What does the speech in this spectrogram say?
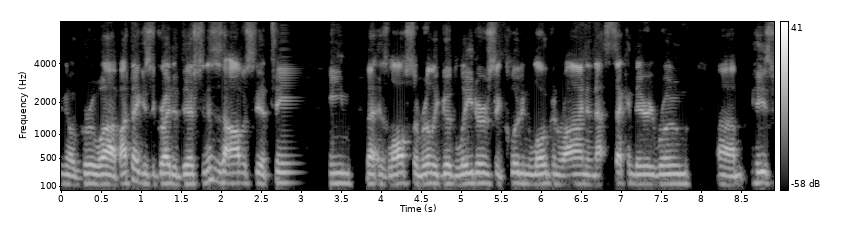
you know, grew up. I think he's a great addition. This is obviously a team that has lost some really good leaders, including Logan Ryan in that secondary room. Um, he's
